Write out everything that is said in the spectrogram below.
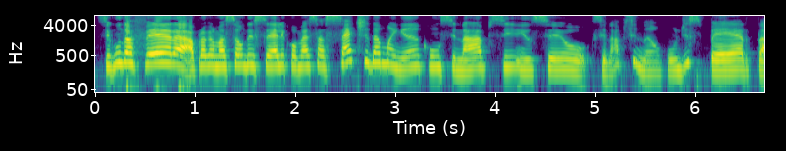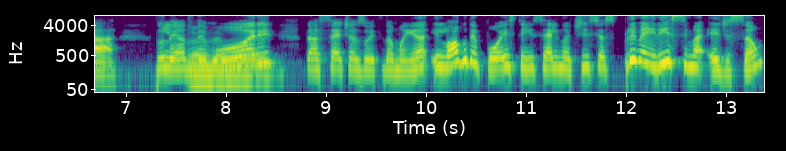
segunda-feira a programação do ICL começa às 7 da manhã com o Sinapse e o seu. Sinapse não, com o Desperta. Do Leandro, Leandro Demore, Demore. das 7 às 8 da manhã. E logo depois tem ICL Notícias, primeiríssima edição,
